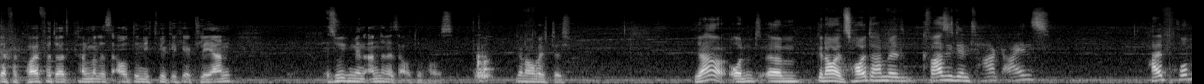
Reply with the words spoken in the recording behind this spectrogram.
der Verkäufer dort kann man das Auto nicht wirklich erklären, suche ich mir ein anderes Autohaus. Genau richtig. Ja, und ähm, genau, jetzt heute haben wir quasi den Tag 1 halb rum.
